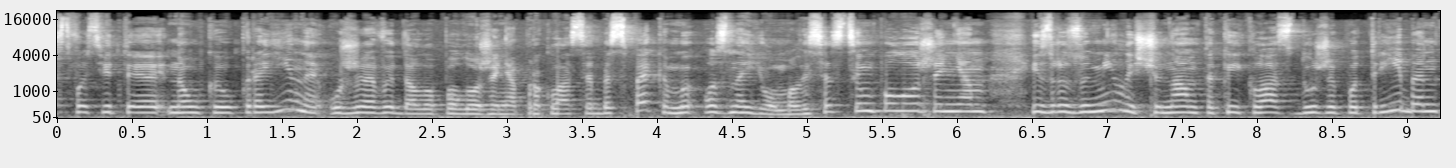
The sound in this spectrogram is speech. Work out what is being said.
Міністерство освіти і науки України вже видало положення про класи безпеки. Ми ознайомилися з цим положенням і зрозуміли, що нам такий клас дуже потрібен,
